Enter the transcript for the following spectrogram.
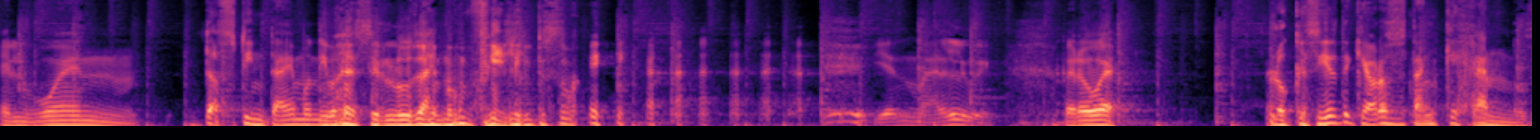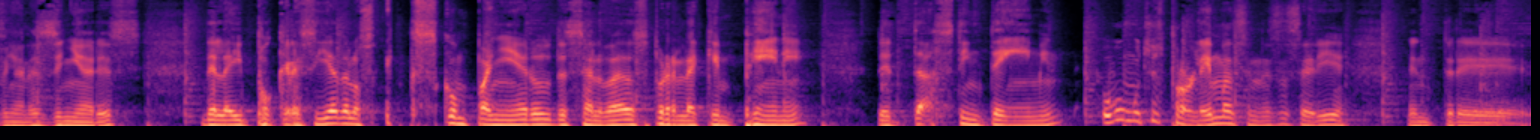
el buen Dustin Diamond, iba a decir Lou Diamond Phillips, güey. Bien mal, güey. Pero bueno. Lo que sí es de que ahora se están quejando, señores y señores, de la hipocresía de los ex compañeros de Salvados por la Campene de Dustin Damon. Hubo muchos problemas en esa serie entre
